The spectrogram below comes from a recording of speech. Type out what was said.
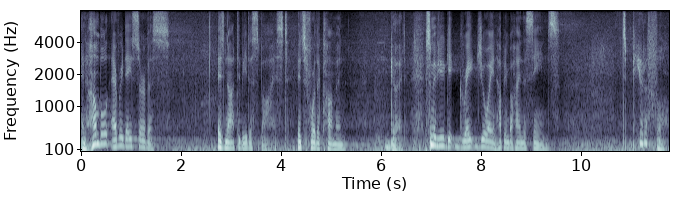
And humble everyday service is not to be despised, it's for the common good. Some of you get great joy in helping behind the scenes. It's beautiful.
